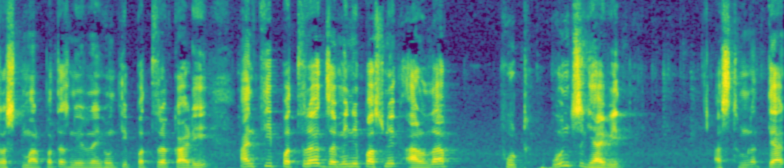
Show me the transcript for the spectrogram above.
ट्रस्टमार्फतच निर्णय घेऊन ती पत्र काढी आणि ती पत्र जमिनीपासून एक अर्धा फूट उंच घ्यावीत. असं म्हणलं त्या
